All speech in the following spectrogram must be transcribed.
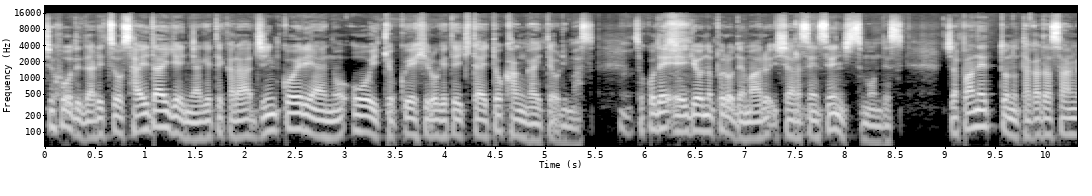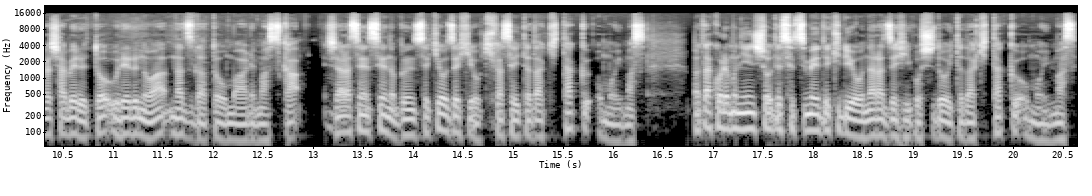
地方で打率を最大限に上げてから人口エリアの多い局へ広げていきたいと考えております、うん、そこで営業のプロでもある石原先生に質問です。ジャパネットの高田さんがしゃべると売れるのはなぜだと思われますか？石原先生の分析をぜひお聞かせいただきたく思います。またこれも認証で説明できるようならぜひご指導いただきたく思います。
